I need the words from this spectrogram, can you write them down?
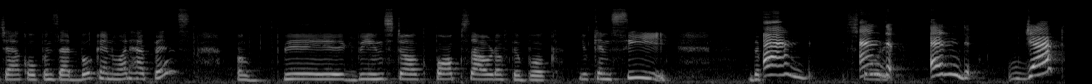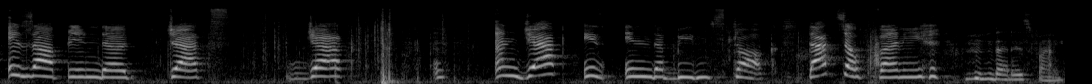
Jack opens that book, and what happens? A big beanstalk pops out of the book. You can see the And story. and and Jack is up in the Jack's Jack and Jack is in the beanstalk. That's so funny. that is funny.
